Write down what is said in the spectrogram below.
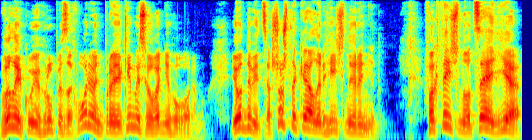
великої групи захворювань, про які ми сьогодні говоримо. І от дивіться, що ж таке алергічний реніт? Фактично, це є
